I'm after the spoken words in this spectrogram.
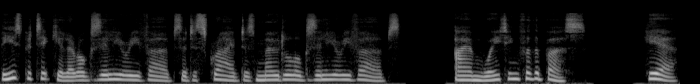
These particular auxiliary verbs are described as modal auxiliary verbs. I am waiting for the bus. Here,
